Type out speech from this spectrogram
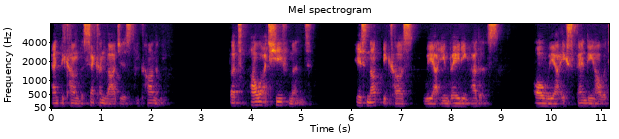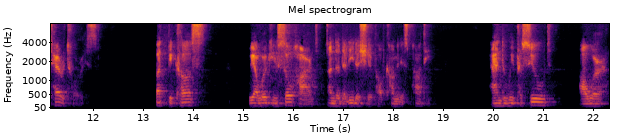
and become the second largest economy. But our achievement is not because we are invading others or we are expanding our territories, but because we are working so hard under the leadership of Communist Party. And we pursued our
